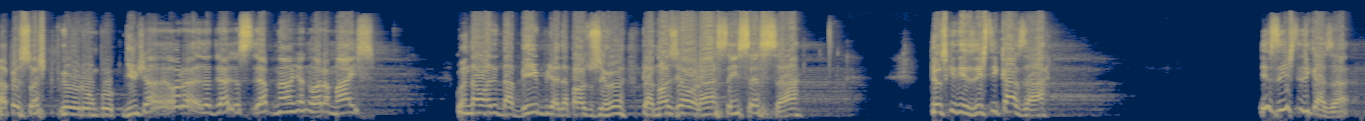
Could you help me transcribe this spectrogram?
A pessoa acha que orou um pouquinho, já, ora, já, já, não, já não ora mais. Quando a ordem da Bíblia, da palavra do Senhor, para nós é orar sem cessar. Temos que desistir de casar. Desiste de casar.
